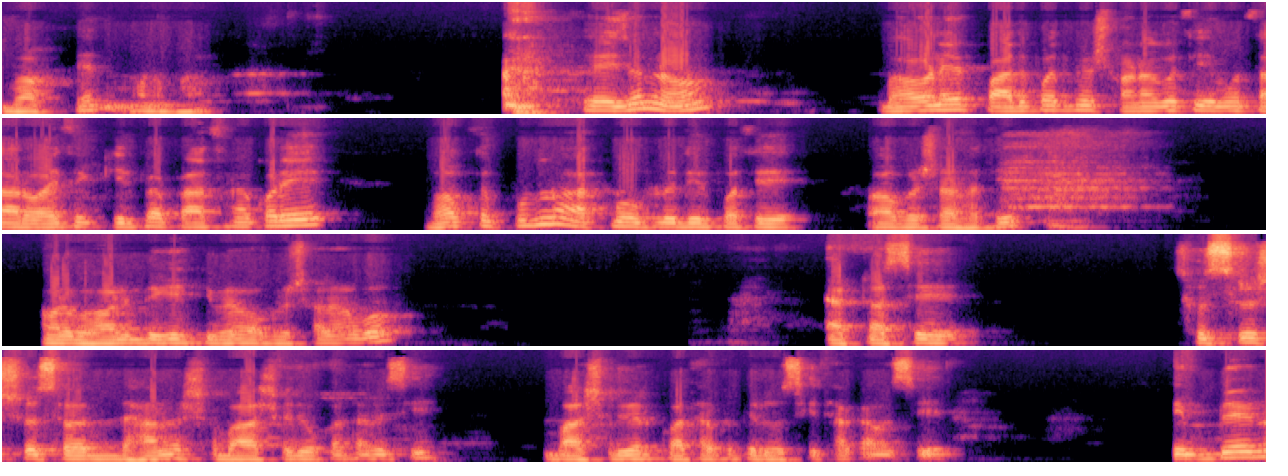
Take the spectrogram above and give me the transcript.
ভক্তের মনোভাব। এই জন্য ভগবানের পাদপদ্মে শরণাগতি এবং তার অহেতুক কৃপা প্রার্থনা করে ভক্ত পূর্ণ আত্ম উপলব্ধির পথে অগ্রসর হতে আমরা ভগবানের দিকে কীভাবে অগ্রসর হব? একটা আছে শুশ্রূষ শ্রদ্ধানস বাসুদেব কথা রুচি বাসুদেবের কথার প্রতি রুচি থাকা উচিত। তীব্রেণ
